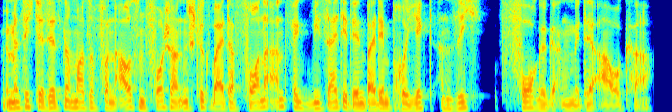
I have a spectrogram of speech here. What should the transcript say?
Wenn man sich das jetzt nochmal so von außen vorschaut und ein Stück weiter vorne anfängt, wie seid ihr denn bei dem Projekt an sich vorgegangen mit der AOK?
